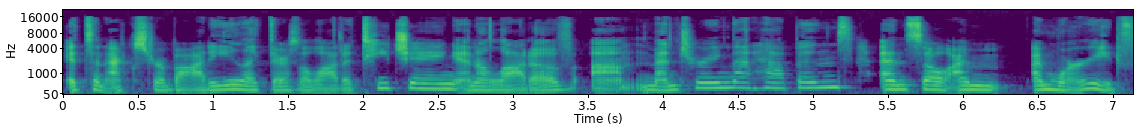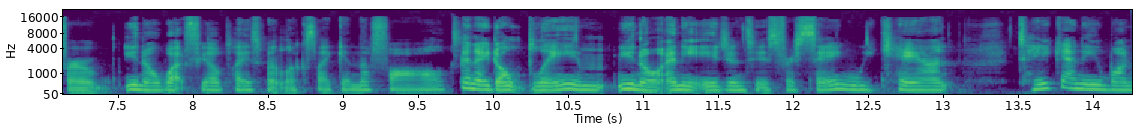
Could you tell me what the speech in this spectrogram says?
it's an extra body. Like there's a lot of teaching and a lot of um, mentoring that happens. And so I'm I'm worried for, you know, what field placement looks like in the fall. And I don't blame, you know, any agencies for saying we can't take anyone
